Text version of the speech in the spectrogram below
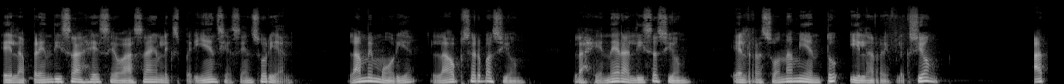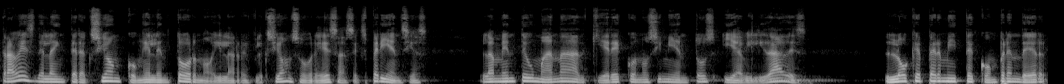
el aprendizaje se basa en la experiencia sensorial, la memoria, la observación, la generalización, el razonamiento y la reflexión. A través de la interacción con el entorno y la reflexión sobre esas experiencias, la mente humana adquiere conocimientos y habilidades, lo que permite comprender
